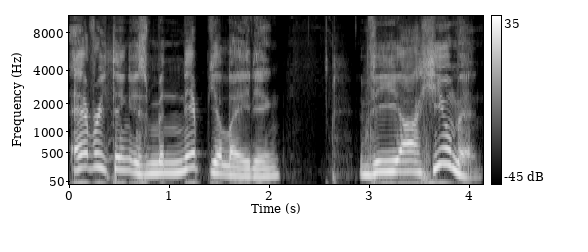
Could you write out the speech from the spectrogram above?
Everything is manipulating the uh, human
